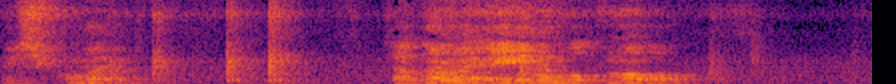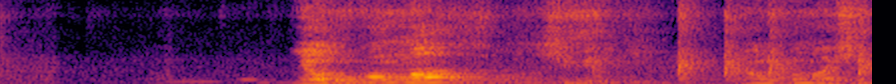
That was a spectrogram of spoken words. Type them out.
여기 10,0 자 그러면 A는 뭐 콤마고? 0,12 0,12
